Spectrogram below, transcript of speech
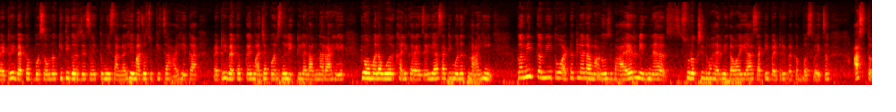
बॅटरी बॅकअप बसवणं किती गरजेचं आहे तुम्ही सांगा. हे माझं चुकीचं आहे का? बॅटरी बॅकअप काही माझ्या पर्सनल एकटीला लागणार आहे किंवा मला वर खाली करायचं आहे यासाठी म्हणत नाही. कमीत कमी तो अटकलेला माणूस बाहेर निघण्या सुरक्षित बाहेर निघावा यासाठी बॅटरी बॅकअप बसवायचं असतं.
